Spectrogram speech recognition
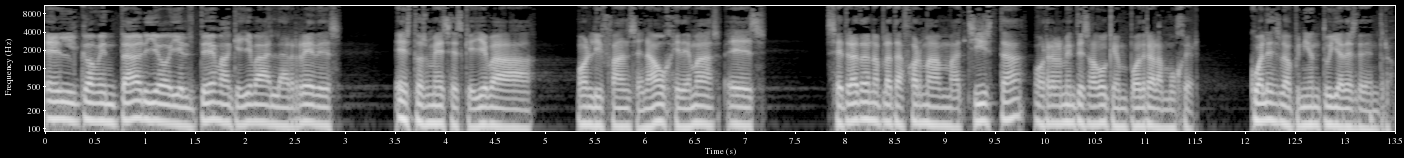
el comentario y el tema que lleva en las redes estos meses, que lleva OnlyFans en auge y demás, es ¿se trata de una plataforma machista o realmente es algo que empodera a la mujer? ¿Cuál es la opinión tuya desde dentro?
